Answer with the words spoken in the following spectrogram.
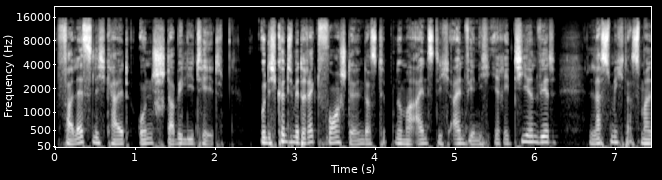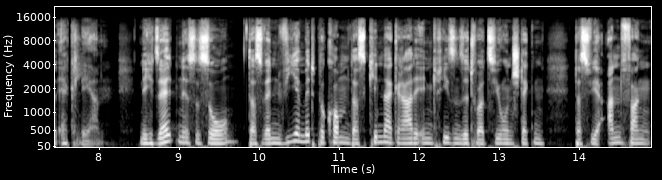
Verlässlichkeit und Stabilität. Und ich könnte mir direkt vorstellen, dass Tipp Nummer eins dich ein wenig irritieren wird. Lass mich das mal erklären. Nicht selten ist es so, dass wenn wir mitbekommen, dass Kinder gerade in Krisensituationen stecken, dass wir anfangen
